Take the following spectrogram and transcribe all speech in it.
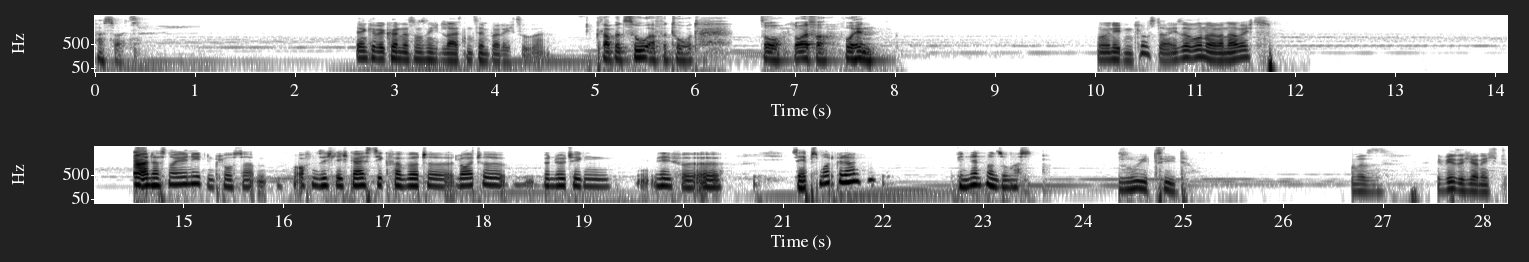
was soll's. Ich denke, wir können es uns nicht leisten, zimperlich zu sein. Klappe zu, Affe tot. So, Läufer, wohin? Neunitenkloster. Isarun, eure Nachricht? Ah, das neue Nietenkloster. Offensichtlich geistig verwirrte Leute benötigen Hilfe. Äh, Selbstmordgedanken? Wie nennt man sowas? Suizid. Aber sie will sich ja nicht.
